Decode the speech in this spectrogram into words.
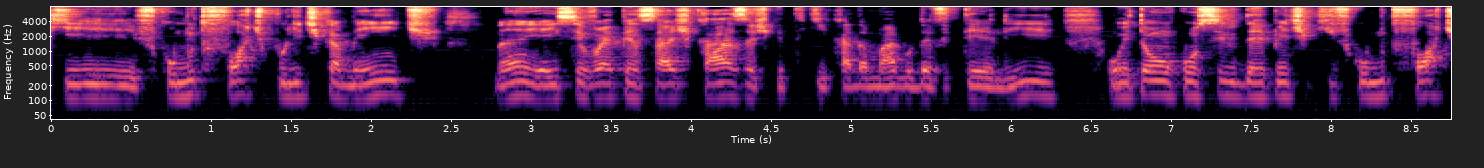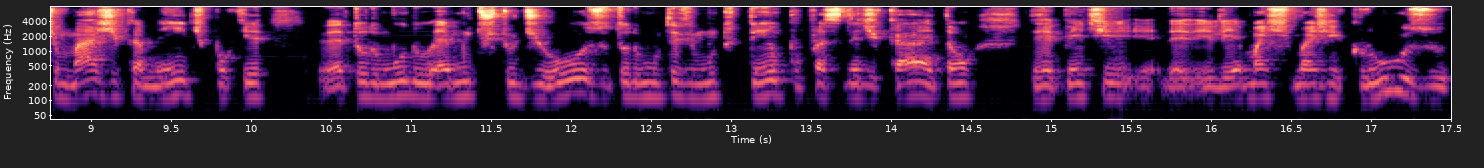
que ficou muito forte politicamente, né? E aí você vai pensar as casas que, que cada mago deve ter ali, ou então um conselho de repente que ficou muito forte magicamente, porque é, todo mundo é muito estudioso, todo mundo teve muito tempo para se dedicar, então de repente ele é mais, mais recluso,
